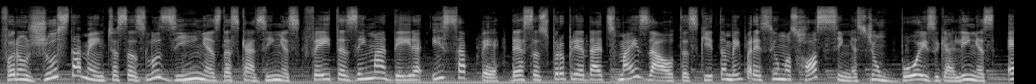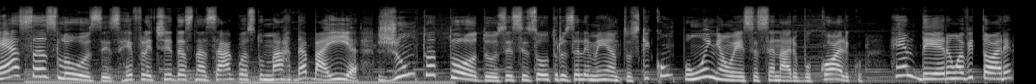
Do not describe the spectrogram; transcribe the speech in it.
Foram justamente essas luzinhas das casinhas feitas em madeira e sapé, dessas propriedades mais altas que também pareciam umas rocinhas, tinham bois e galinhas. Essas luzes refletidas nas águas do mar da Bahia, junto a todos esses outros elementos que compunham esse cenário bucólico, renderam à Vitória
